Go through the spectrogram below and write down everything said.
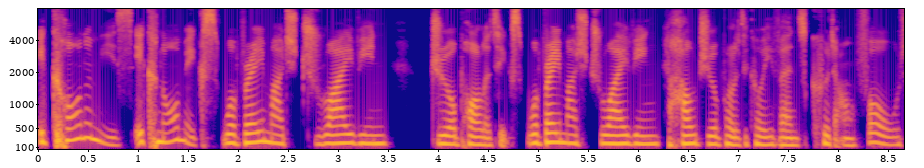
economies, economics were very much driving geopolitics were very much driving how geopolitical events could unfold.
